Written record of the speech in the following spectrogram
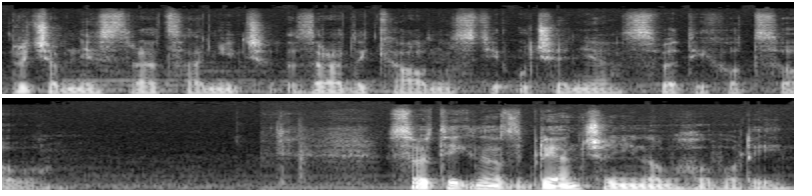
pričom nestráca nič z radikálnosti učenia svätých Otcov. Svetý Ignác Briančaninov hovorí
